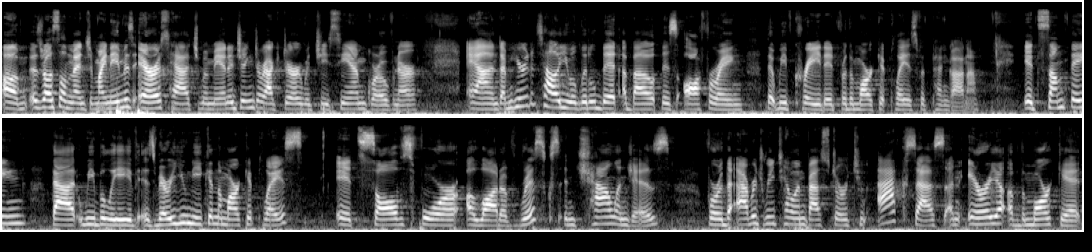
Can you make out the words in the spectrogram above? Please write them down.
Um, as Russel mentioned, my name is Aris Hatch. I'm a managing director with GCM Grosvenor. And I'm here to tell you a little bit about this offering that we've created for the marketplace with Pengana. It's something that we believe is very unique in the marketplace. It solves for a lot of risks and challenges for the average retail investor to access an area of the market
